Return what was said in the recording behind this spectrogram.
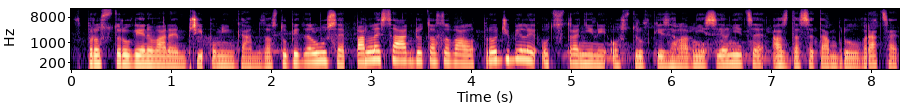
V prostoru věnovaném připomínkám zastupitelů se pan Lesák dotazoval, proč byly odstraněny ostrůvky z hlavní silnice a zda se tam budou vracet.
